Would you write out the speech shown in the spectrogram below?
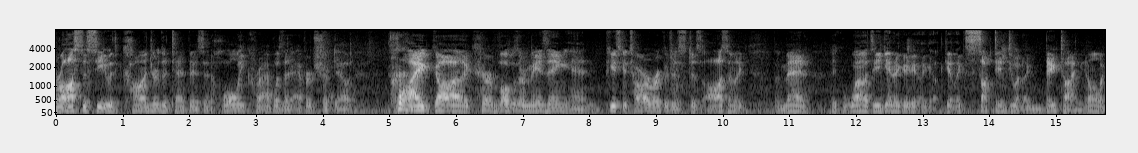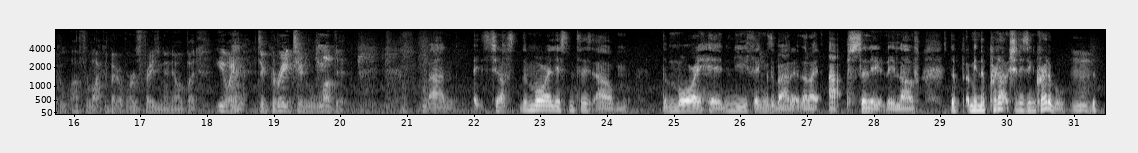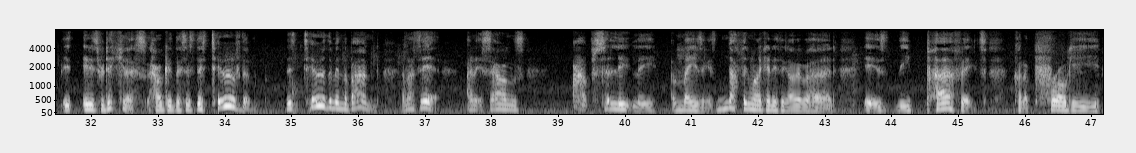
on across the sea with Conjure the Tempest, and holy crap, was that ever tripped out! My God, like her vocals are amazing, and piece guitar work was just just awesome. Like, but man, like wow, so you get like get, like get like sucked into it like big time, you know, like uh, for lack of better words phrasing, I know, but anyway, it's a great tune. Loved it. man, it's just the more I listen to this album, the more I hear new things about it that I absolutely love. The, I mean, the production is incredible. Mm. The, it, it is ridiculous how good this is. There's two of them. There's two of them in the band, and that's it. And it sounds absolutely amazing. It's nothing like anything I've ever heard. It is the perfect kind of proggy,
